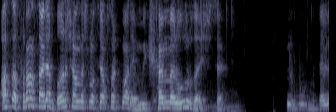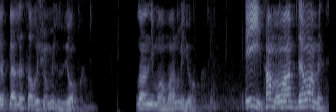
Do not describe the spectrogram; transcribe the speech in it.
Aslında Fransa ile barış anlaşması yapsak var ya mükemmel olur da işte. Şimdi bu devletlerle savaşıyor muyuz? Yok. Buradan liman var mı? Yok. İyi tamam abi devam et.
